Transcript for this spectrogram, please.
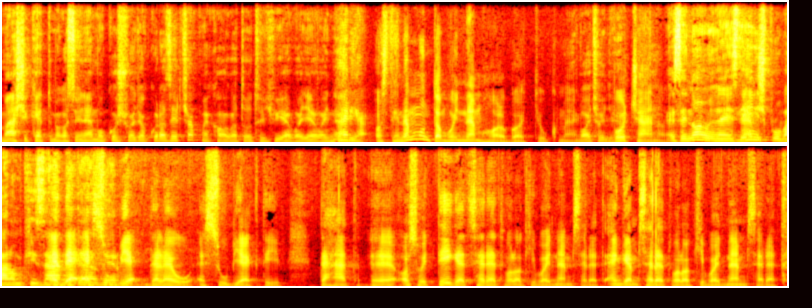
a másik kettő meg azt hogy nem okos vagy, akkor azért csak meghallgatod, hogy hülye vagy-e, vagy nem. Várjál, azt én nem mondtam, hogy nem hallgatjuk meg. Vagy, hogy Bocsánat. Ez egy nagyon nehéz, én is próbálom kizárni. De, de, ez azért... szubje- de Leo, ez szubjektív. Tehát az, hogy téged szeret valaki, vagy nem szeret, engem szeret valaki, vagy nem szeret,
